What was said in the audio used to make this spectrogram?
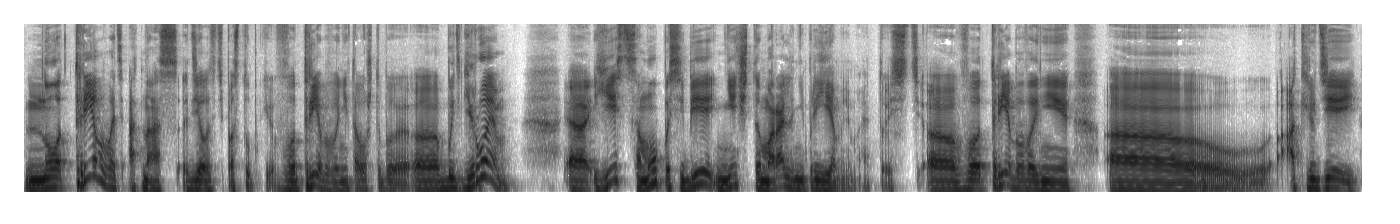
Но требовать от нас делать эти поступки, в требовании того, чтобы э, быть героем, э, есть само по себе нечто морально неприемлемое. То есть э, в требовании от людей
